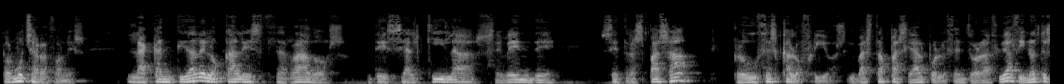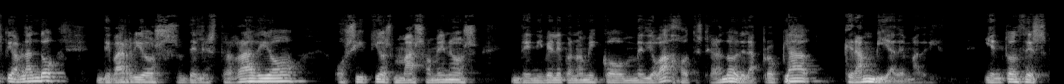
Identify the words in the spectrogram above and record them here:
por muchas razones. La cantidad de locales cerrados, de se alquila, se vende, se traspasa, produce escalofríos y basta pasear por el centro de la ciudad. Y no te estoy hablando de barrios del extrarradio o sitios más o menos de nivel económico medio bajo, te estoy hablando de la propia Gran Vía de Madrid. Y entonces,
